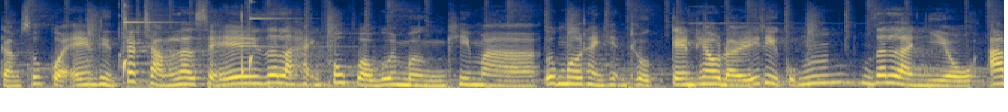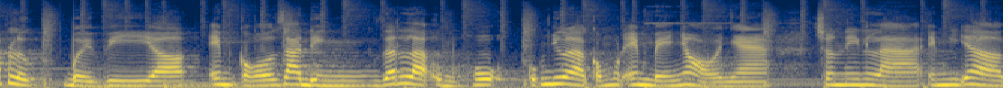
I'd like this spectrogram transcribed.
Cảm xúc của em thì chắc chắn là sẽ rất là hạnh phúc và vui mừng khi mà ước mơ thành hiện thực. Kèm theo đấy thì cũng rất là nhiều áp lực bởi vì uh, em có gia đình rất là ủng hộ cũng như là có một em bé nhỏ ở nhà. Cho nên là em nghĩ là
